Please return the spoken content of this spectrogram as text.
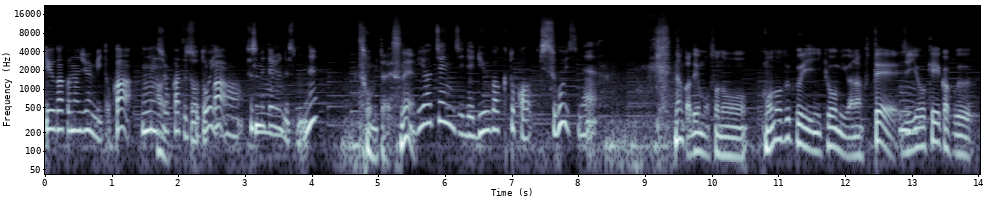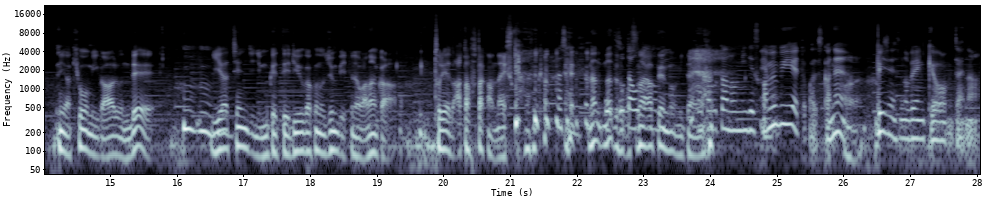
留学の準備とかうん。転職活動とかな。進めてるんですもんね、そうみたいですね。キャリアチェンジで留学とかすごいですね。なんかでもそのものづくりに興味がなくてうん。事業計画には興味があるんで、うんうんうん。ギアチェンジに向けて留学の準備っていうのがなんかとりあえずあたふた感ないですか？な なんなんでそこつながってんの？みたいおたおたのみですかね。MBA とかですかね、な、はビジネスの勉強みたいな。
